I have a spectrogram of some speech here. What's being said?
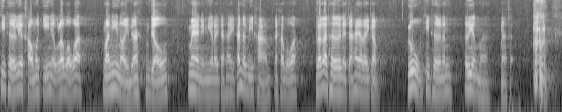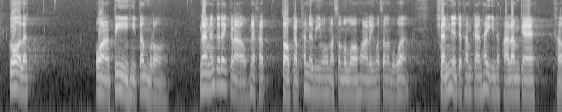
ที่เธอเรียกเขาเมื่อกี้เนี่ยแล้วบอกว่ามานี่หน่อยนะเดี๋ยวแม่เนี่ยมีอะไรจะให้ ท่านนบีถามนะครับ บอกว่า แล้วก็เธอเนี่ยจะให้อะไรกับลูกที่เธอนั้นเรียกมานะครับก็ละวาตีฮิตัมรอ นางนั้นก็ได้กล่าวนะครับ ตอบกับท่านนบีมุฮัมมัดสุลลัลฮุอะลัยฮิวะสัลลัมบอกว่า ฉันเนี่ยจะทำการให้อินทผลัมแก่เขา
